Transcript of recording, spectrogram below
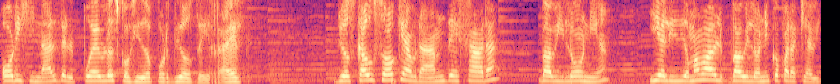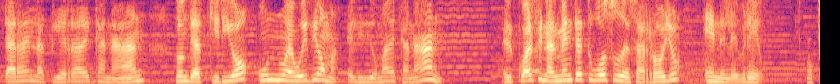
original del pueblo escogido por Dios de Israel. Dios causó que Abraham dejara Babilonia y el idioma bab- babilónico para que habitara en la tierra de Canaán, donde adquirió un nuevo idioma, el idioma de Canaán, el cual finalmente tuvo su desarrollo en el hebreo. ¿Ok?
